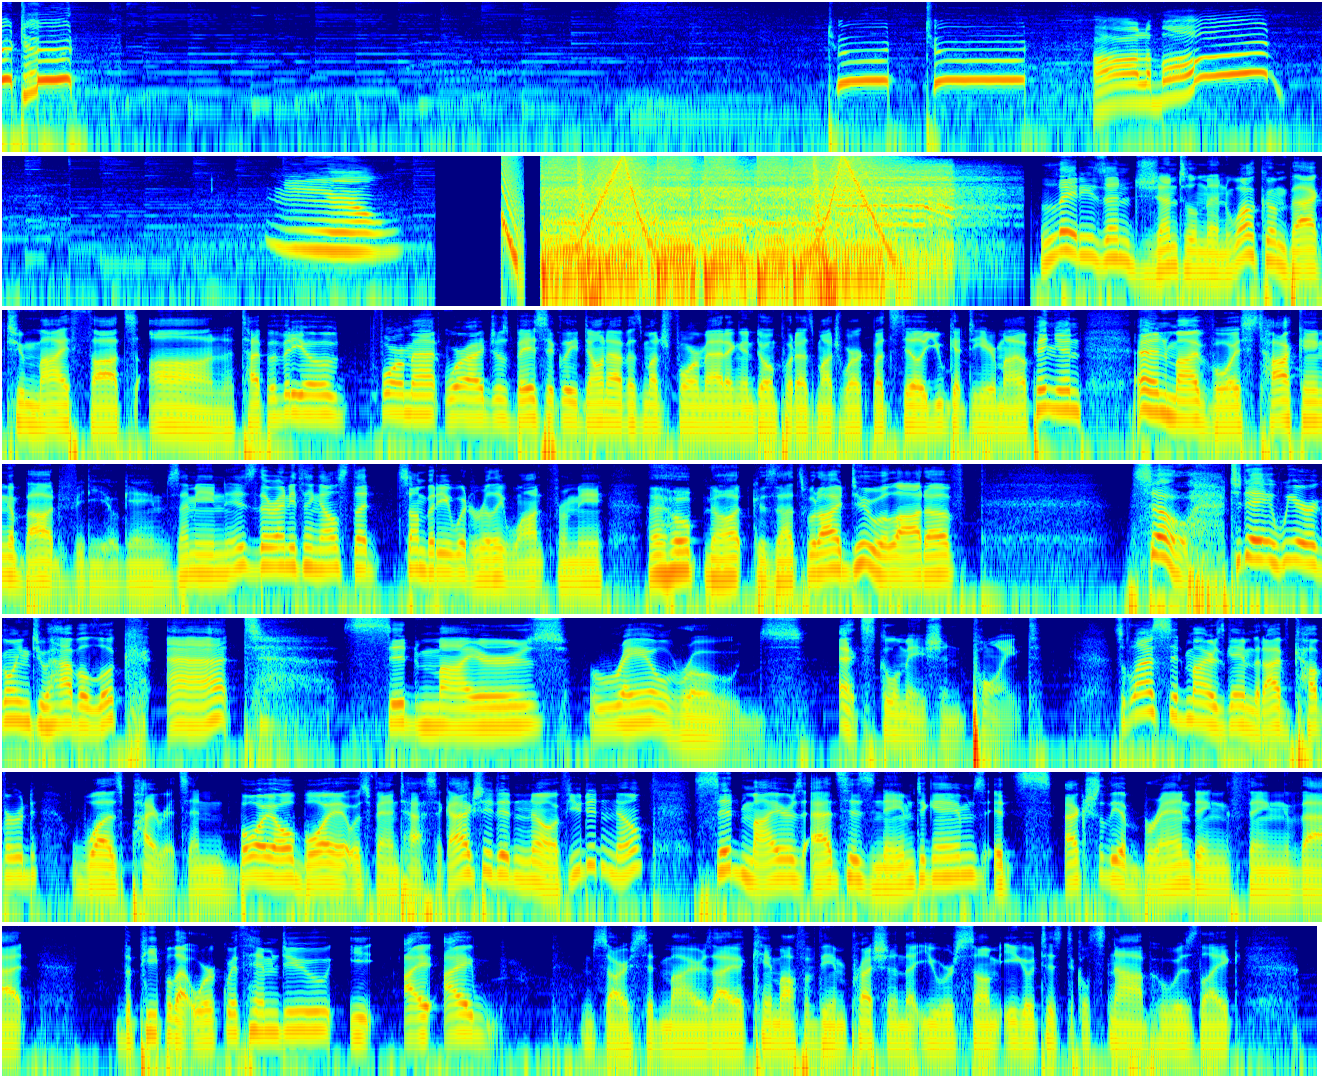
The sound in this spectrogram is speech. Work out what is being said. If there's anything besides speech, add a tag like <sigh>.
Toot toot! Toot toot! All aboard! Meow. Ladies and gentlemen, welcome back to my thoughts on type of video format where I just basically don't have as much formatting and don't put as much work, but still you get to hear my opinion and my voice talking about video games. I mean, is there anything else that somebody would really want from me? I hope not, because that's what I do a lot of. So, today we are going to have a look at Sid Meier's Railroads! Exclamation point. So the last Sid Meier's game that I've covered was Pirates, and boy oh boy, it was fantastic. I actually didn't know. If you didn't know, Sid Meier's adds his name to games. It's actually a branding thing that the people that work with him do. I I I'm sorry, Sid Meier's. I came off of the impression that you were some egotistical snob who was like,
